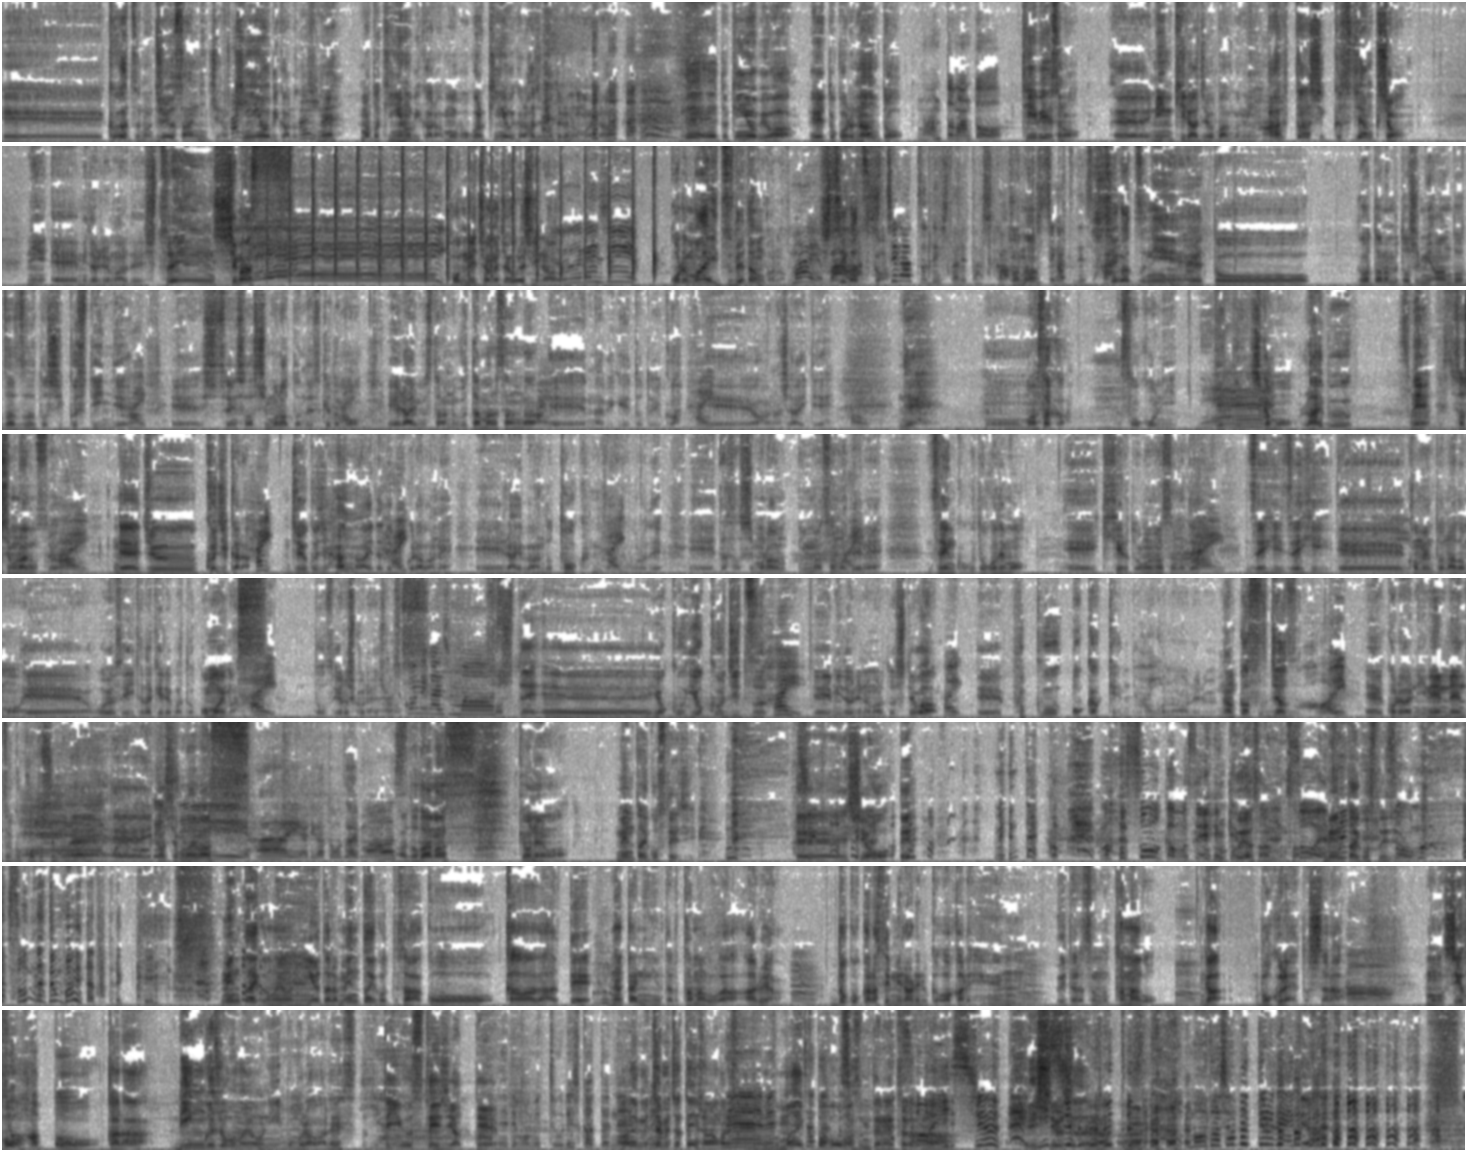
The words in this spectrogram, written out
えー9月の13日の金曜日からですね。はまた金曜日から、もう僕ら金曜日から始まってるのもやな。で、えっ、と、金曜日は、えっ、と、これなんと、なんとなんと。TBS の、えー人気ラジオ番組、はい。アフターシックスジャンクションに、えー緑の丸で出演します。えーこれめちゃめちゃ嬉しいな。い嬉しい。これ前いつ出たのかな？前は7月か。7月でしたね確か。かな？7月です。7月に、い。えっ、と渡辺俊美ザ・ズート16で、はい。えー出演させてもらったんですけども、はい。えーライムスターの歌丸さんが、はい。えーナビゲートというか、はい。えーお話し相手。はい。でもうまさかそこに出て、しかもライブねさせてもらうんですよ、はい。で19時からはい。19時半の間ではい。僕らはね、えーライブトークみたいなところで、えー出させてもらいますのでね、はい。全国どこでも、えー聞けると思いますので、はい。ぜひぜひ、えーコメントなども、えーお寄せいただければと思います、はいどうぞよろしくお願いしよろますしくお願いします。そして、えー、翌々日、はい。えー緑の丸としては、はい。えー福岡県で行われる中洲ジャズ、はい。えーこれは2年連続今年もね、ねええー行かせてもらいます。はいありがとうございます。ありがとうございます。去年は明太子ステージ。えー、司法え？明太子。まあそうかもしれへんけど。服屋さんのさ、ね。明太子ステージやろ？そんな名前やったっけ？明太子のように言うたら明太子ってさこう皮があって中に言うたら卵があるやん。うどこから攻められるか分かれへん、言うたらその卵うん。が僕らやとしたら、あもう四方八方からリング状のように僕らはね、あっていうステージやって。あれでもめっちゃ嬉しかったね。あれめちゃめちゃテンション上がりすぎて、僕マイクパフォーマンスみたいなやつだからな。一周。一周してたよなまだ喋ってるでって。言われ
